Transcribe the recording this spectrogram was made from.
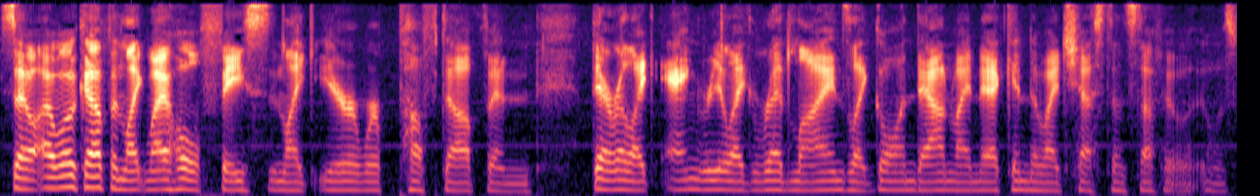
So I woke up and like my whole face and like ear were puffed up and there were like angry like red lines like going down my neck into my chest and stuff. It, wa- it was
